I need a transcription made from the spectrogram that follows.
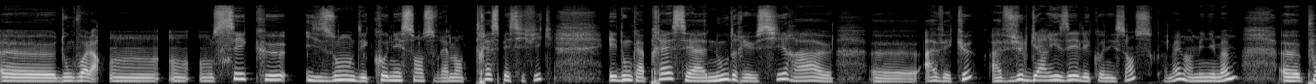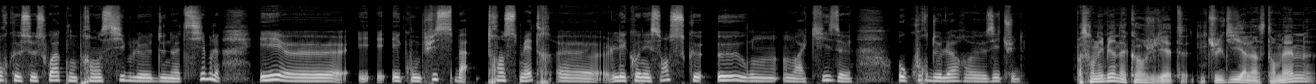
donc voilà, on sait que ils ont des connaissances vraiment très spécifiques. Et donc après, c'est à nous de réussir à, euh, euh, avec eux, à vulgariser les connaissances, quand même, un minimum, euh, pour que ce soit compréhensible de notre cible et, et, qu'on puisse bah, transmettre les connaissances que eux ont, acquises au cours de leurs études. Parce qu'on est bien d'accord, Juliette, tu le dis à l'instant même,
